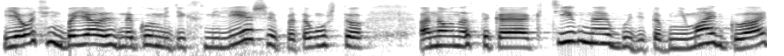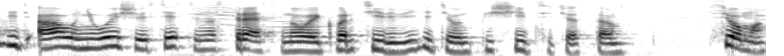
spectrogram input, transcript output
Я очень боялась знакомить их с Милешей, потому что она у нас такая активная, будет обнимать, гладить, а у него еще, естественно, стресс в новой квартире, видите, он пищит сейчас там. Сема,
